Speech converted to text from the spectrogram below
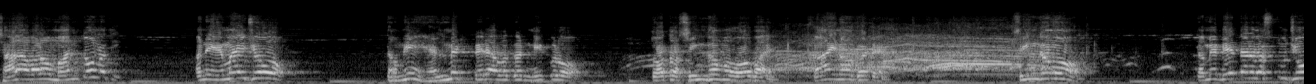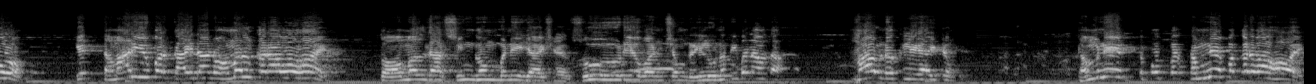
શાળા વાળો માનતો નથી. અને એમાંય જો તમે હેલ્મેટ પહેર્યા વગર નીકળો, તો તો સિંઘમો હો ભાઈ. કાંઈ ન ઘટે. સિંઘમો તમે બે ત્રણ વસ્તુ જુઓ કે તમારી ઉપર કાયદાનો અમલ કરાવવો હોય, તો અમલદાર સિંઘમ બની જાય છે. સૂર્ય વંશમ રીલું નથી બનાવતા. હાવ નકલી આઈટમ તમને તમને પકડવા હોય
